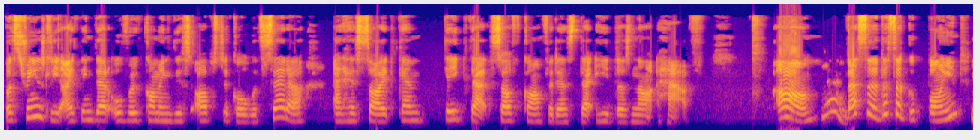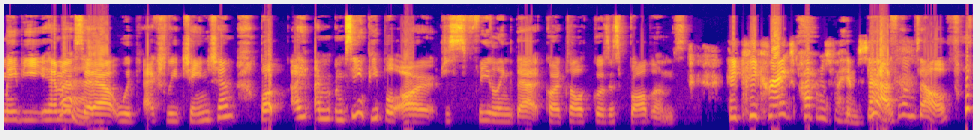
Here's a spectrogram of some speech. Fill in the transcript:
But strangely, I think that overcoming this obstacle with Sarah at his side can take that self-confidence that he does not have. Oh, Hmm. that's a that's a good point. Maybe him and Hmm. Sarah would actually change him, but I, I'm, I'm seeing people are just feeling that Kartal causes problems. He, he creates problems for himself. Yeah, for himself.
